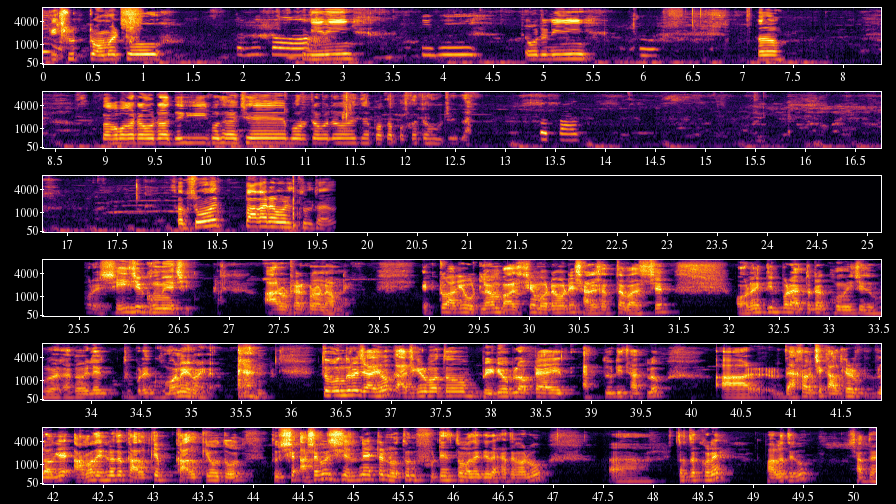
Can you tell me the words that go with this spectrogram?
কিছু টমেটো নিয়ে নিই টমেটো নিয়ে নিই ধরো। পাকা পাকা টমেটো দেখি কোথায় আছে বড় টমেটো হয়েছে পাকা পাকা টমেটো সবসময় পাকা টমেটো তুলতে হবে সেই যে ঘুমিয়েছি, আর ওঠার কোনো নাম নেই। একটু আগে উঠলাম, বাজছে মোটামুটি সাড়ে সাতটা বাজছে। অনেকদিন পর এতটা ঘুমিয়েছি দুপুরবেলা, নইলে দুপুরে ঘুমানোই হয় না। তো বন্ধুরা, যাই হোক, আজকের মতো ভিডিও ব্লগটা এতটুকুই থাকল। আর দেখা হচ্ছে কালকের ব্লগে আমাদের এখানে তো কালকে, কালকেও দোল। তো আশা করছি সেটা নিয়ে একটা নতুন ফুটেজ তোমাদেরকে দেখাতে পারব। ততক্ষণে ভালো থেকো, সাবধানে।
